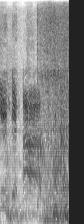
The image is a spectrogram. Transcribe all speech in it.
yeah!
